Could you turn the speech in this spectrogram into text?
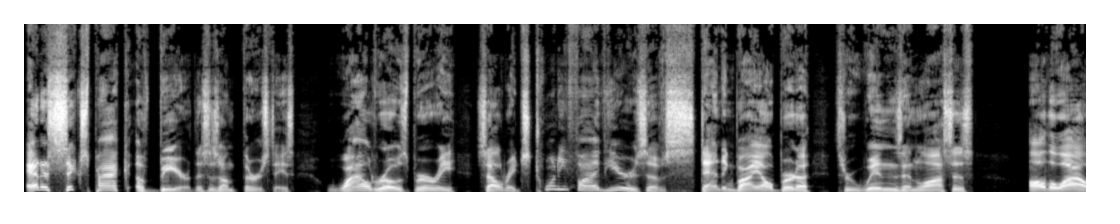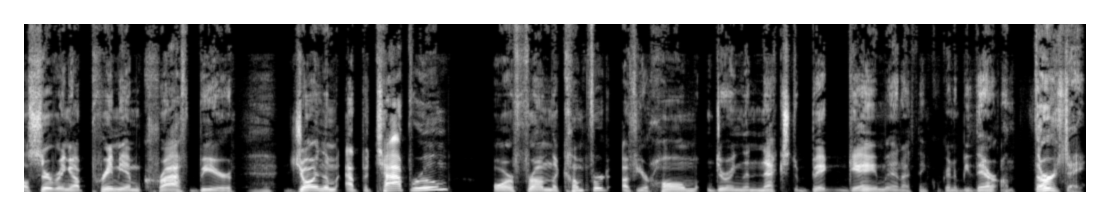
and a six pack of beer. This is on Thursdays. Wild Rose Brewery celebrates 25 years of standing by Alberta through wins and losses all the while serving up premium craft beer. Join them at the tap room or from the comfort of your home during the next big game. And I think we're going to be there on Thursday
